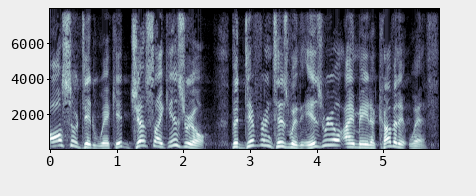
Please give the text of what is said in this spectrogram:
also did wicked, just like Israel. The difference is with Israel, I made a covenant with.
